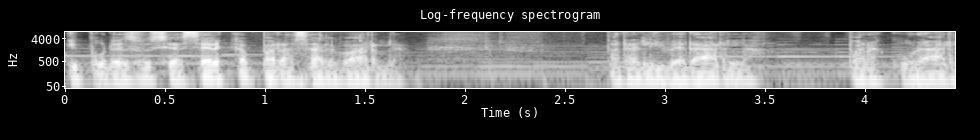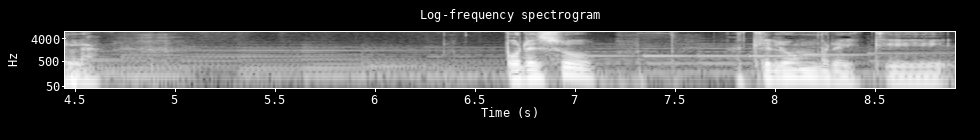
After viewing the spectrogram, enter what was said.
y por eso se acerca para salvarla, para liberarla, para curarla. Por eso aquel hombre que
